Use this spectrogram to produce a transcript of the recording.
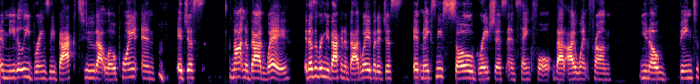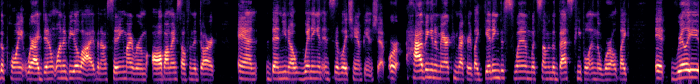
immediately brings me back to that low point and hmm. it just not in a bad way. It doesn't bring me back in a bad way, but it just it makes me so gracious and thankful that I went from, you know, being to the point where I didn't want to be alive and I was sitting in my room all by myself in the dark and then you know winning an ncaa championship or having an american record like getting to swim with some of the best people in the world like it really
